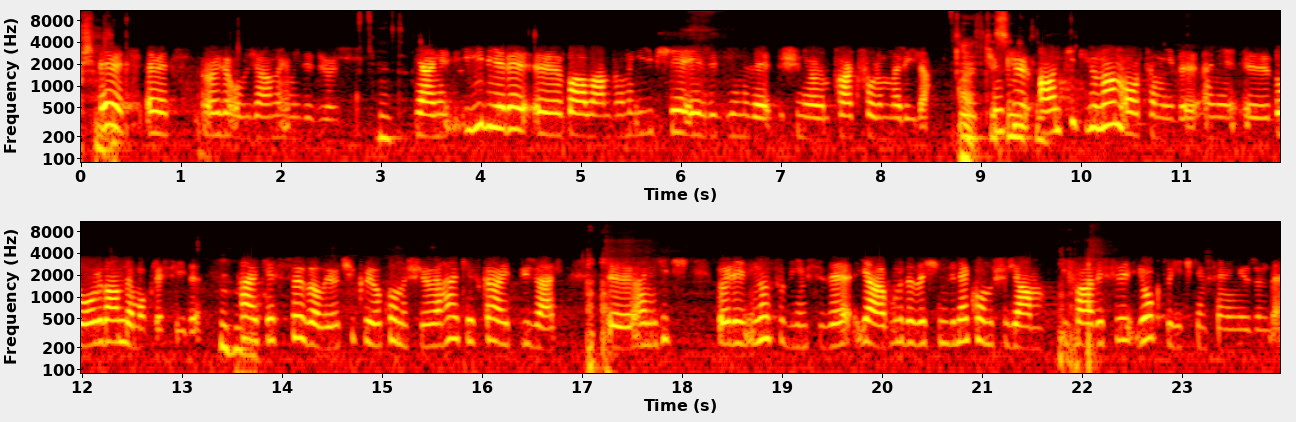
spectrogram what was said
Şimdi Evet, evet. Öyle olacağını ümit ediyoruz. Evet. Yani iyi bir yere e, bağlandığını, iyi bir şeye evrildiğini de düşünüyorum park forumlarıyla. Evet, Çünkü kesinlikle. antik Yunan ortamıydı. Hani e, doğrudan demokrasiydi. Herkes söz alıyor, çıkıyor, konuşuyor ve herkes gayet güzel. E, hani hiç böyle nasıl diyeyim size ya burada da şimdi ne konuşacağım ifadesi yoktu hiç kimsenin yüzünde.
